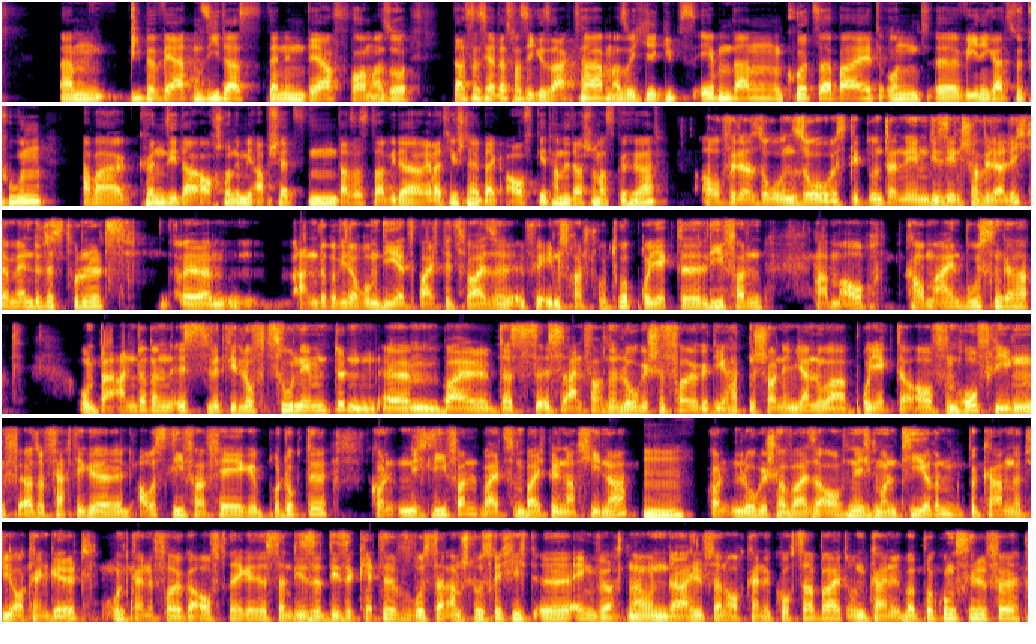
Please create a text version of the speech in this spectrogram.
Ähm, wie bewerten Sie das denn in der Form? Also das ist ja das, was Sie gesagt haben. Also hier gibt's eben dann Kurzarbeit und äh, weniger zu tun. Aber können Sie da auch schon irgendwie abschätzen, dass es da wieder relativ schnell bergauf geht? Haben Sie da schon was gehört? Auch wieder so und so. Es gibt Unternehmen, die sehen schon wieder Licht am Ende des Tunnels. Ähm, andere wiederum, die jetzt beispielsweise für Infrastrukturprojekte liefern, haben auch kaum Einbußen gehabt. Und bei anderen ist, wird die Luft zunehmend dünn, ähm, weil das ist einfach eine logische Folge. Die hatten schon im Januar Projekte auf dem Hof liegen, also fertige, auslieferfähige Produkte, konnten nicht liefern, weil zum Beispiel nach China, mhm. konnten logischerweise auch nicht montieren, bekamen natürlich auch kein Geld und keine Folgeaufträge. Das ist dann diese, diese Kette, wo es dann am Schluss richtig äh, eng wird. Ne? Und da hilft dann auch keine Kurzarbeit und keine Überbrückungshilfe.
